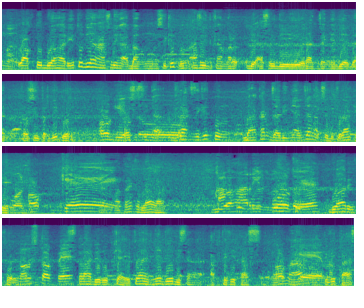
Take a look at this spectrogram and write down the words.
enggak. Waktu dua hari itu dia asli nggak bangun sedikit pun, asli di kamar, di asli di ranjangnya dia dan posisi tertidur. Oh gitu Posisi nggak gerak sedikit pun, bahkan jarinya aja nggak digerakin. Oh, Oke. matanya kebelalak Dua hari full tuh ya. dua hari full. Non stop ya. setelah di Rukia itu akhirnya dia bisa aktivitas. Normal Oke, aktivitas.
